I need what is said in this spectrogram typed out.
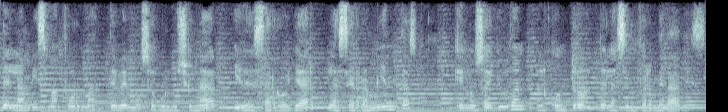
de la misma forma debemos evolucionar y desarrollar las herramientas que nos ayudan al control de las enfermedades.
